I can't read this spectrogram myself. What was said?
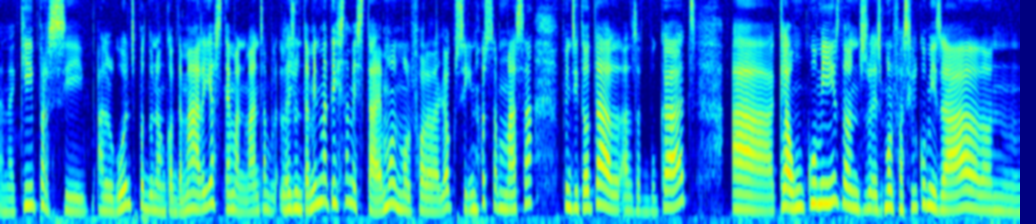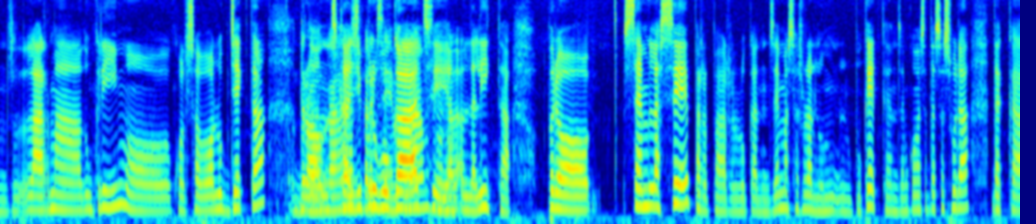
en aquí per si algú ens pot donar un cop de mà. Ara ja estem en mans. amb- L'Ajuntament mateix també està eh, molt, molt fora de lloc, sigui, no se'n massa, fins i tot el, els advocats. Uh, clar, un comís, doncs, és molt fàcil comissar doncs, l'arma d'un crim o qualsevol objecte Drogues, doncs, que hagi provocat exemple. sí, el, el delicte. Però sembla ser, per, per el que ens hem assessorat, el poquet que ens hem començat a assessorar, de que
